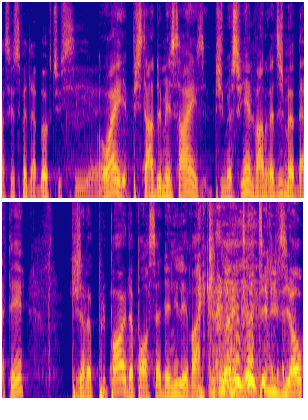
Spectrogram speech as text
Parce que tu fais de la boxe aussi. euh, oui, puis c'était en 2016. Puis je me souviens, le vendredi, je me battais. Puis j'avais plus peur de passer à Denis Lévesque lundi à la télévision,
